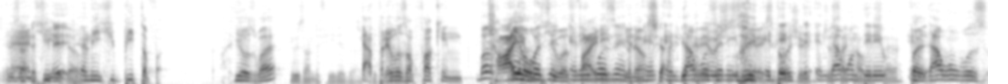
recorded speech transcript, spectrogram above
He was and undefeated, he, though. and he, he beat the. Fi- he was what? He was undefeated though. Yeah, but it was a fucking But- child he wasn't- was and fighting. wasn't- You know, and, and And that was wasn't just even. like It exposure, did, and that like one did we it. But- and that one was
